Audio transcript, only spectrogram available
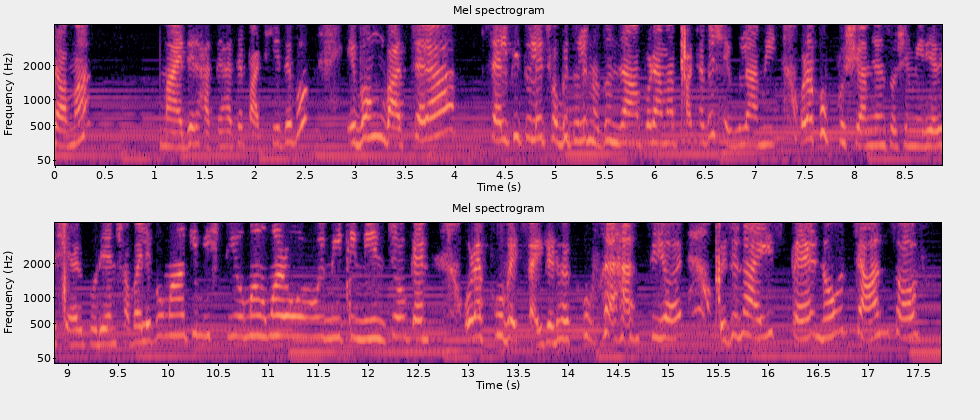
জামা মায়েদের হাতে হাতে পাঠিয়ে দেব। এবং বাচ্চারা সেলফি তুলে, ছবি তুলে নতুন জামা পরে আমার পাঠাবে, সেগুলো আমি, ওরা খুব খুশি, আমি যেন সোশ্যাল মিডিয়াতে শেয়ার করি। And সবাই লেখো মা, কি মিষ্টি, ও মা, আমার ওই মিটি নীল চোখ। And ওরা খুব এক্সাইটেড হয়, খুব হ্যাপি হয়। ওই জন্য I spare no chance of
